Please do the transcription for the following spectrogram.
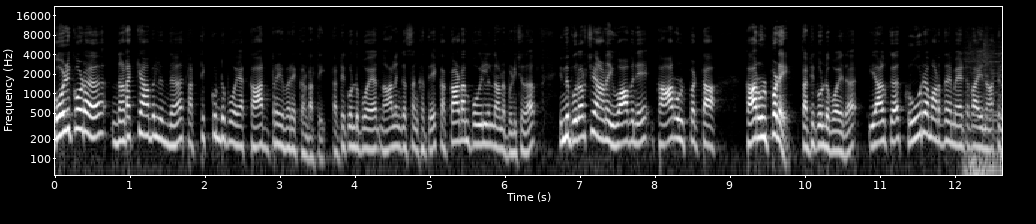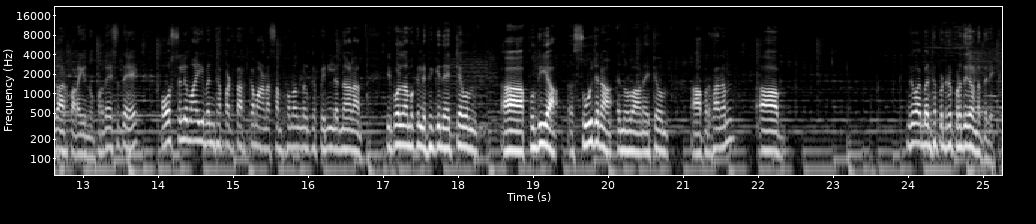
കോഴിക്കോട് നടക്കാവിൽ നിന്ന് തട്ടിക്കൊണ്ടുപോയ കാർ ഡ്രൈവറെ കണ്ടെത്തി. തട്ടിക്കൊണ്ടുപോയ നാലംഗ സംഘത്തെ കക്കാടം പോയിൽ നിന്നാണ് പിടിച്ചത്. ഇന്ന് പുലർച്ചെയാണ് യുവാവിനെ കാർ ഉൾപ്പെട്ട കാർ ഉൾപ്പെടെ തട്ടിക്കൊണ്ടുപോയത്. ഇയാൾക്ക് ക്രൂരമർദ്ദനമേറ്റതായി നാട്ടുകാർ പറയുന്നു. പ്രദേശത്തെ ഹോസ്റ്റലുമായി ബന്ധപ്പെട്ട തർക്കമാണ് സംഭവങ്ങൾക്ക് പിന്നിലെന്നാണ് ഇപ്പോൾ നമുക്ക് ലഭിക്കുന്ന ഏറ്റവും പുതിയ സൂചന എന്നുള്ളതാണ് ഏറ്റവും പ്രധാനം. ഇതുമായി ബന്ധപ്പെട്ടൊരു പ്രതികരണത്തിലേക്ക്.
